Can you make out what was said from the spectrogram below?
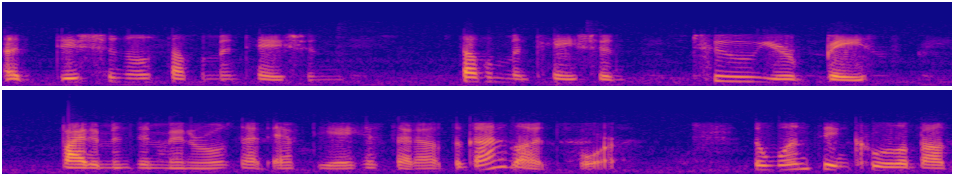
additional supplementation supplementation to your base vitamins and minerals that FDA has set out the guidelines for. The one thing cool about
